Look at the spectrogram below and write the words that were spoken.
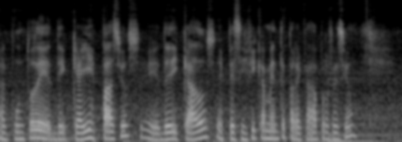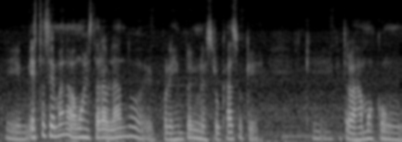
al punto de, que hay espacios eh, dedicados específicamente para cada profesión. Eh, esta semana vamos a estar hablando, eh, por ejemplo, en nuestro caso que, trabajamos con,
